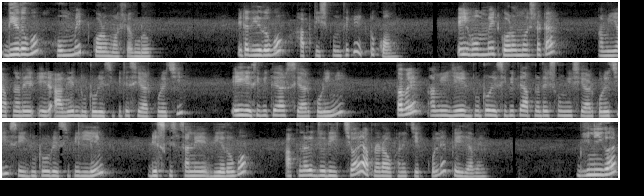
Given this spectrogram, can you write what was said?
দিয়ে দেবো হোমমেড গরম মশলা গুঁড়ো। এটা দিয়ে দেবো হাফ টিস্পুন থেকে একটু কম। এই হোমমেড গরম মশলাটা আমি আপনাদের এর আগের দুটো রেসিপিতে শেয়ার করেছি। এই রেসিপিতে আর শেয়ার করিনি। তবে আমি যে দুটো রেসিপিতে আপনাদের সঙ্গে শেয়ার করেছি, সেই দুটো রেসিপির লিঙ্ক ডিসক্রিপশানে দিয়ে দেবো। আপনাদের যদি ইচ্ছে হয়, আপনারা ওখানে চেক করলে পেয়ে যাবেন। ভিনিগার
